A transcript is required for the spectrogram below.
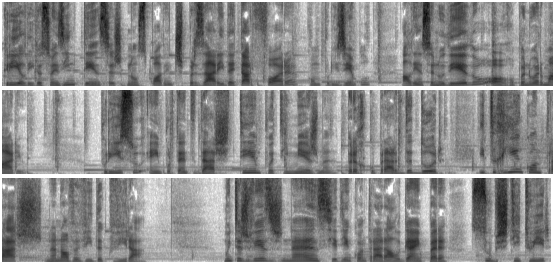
cria ligações intensas que não se podem desprezar e deitar fora, como por exemplo, a aliança no dedo ou a roupa no armário. Por isso, é importante dar tempo a ti mesma para recuperar da dor e te reencontrares na nova vida que virá. Muitas vezes, na ânsia de encontrar alguém para substituir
